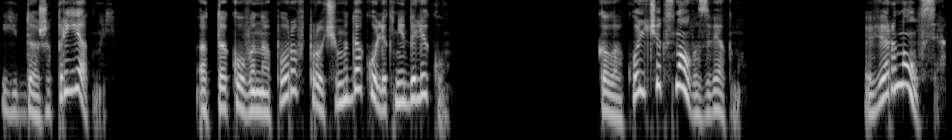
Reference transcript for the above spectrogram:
и даже приятный. От такого напора, впрочем, и до колик недалеко. Колокольчик снова звякнул. Вернулся.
